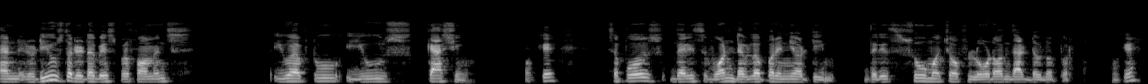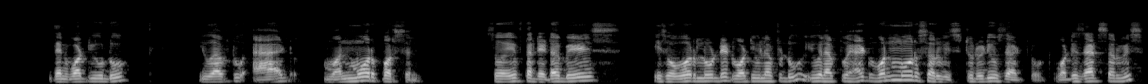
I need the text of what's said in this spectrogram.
and reduce the database performance you have to use caching okay? Suppose there is one developer in your team there is so much of load on that developer okay? Then what you do? You have to add one more person. So if the database is overloaded what you will have to do? You will have to add one more service to reduce that load. What is that service?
